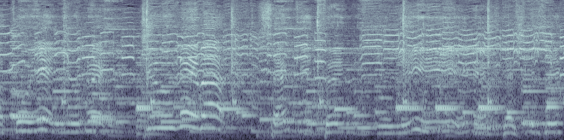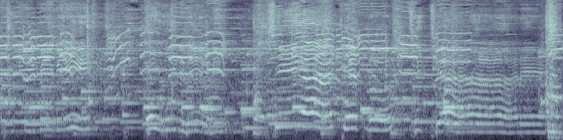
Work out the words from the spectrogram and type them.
အခုရဲ့ညူနဲ့ကျူလေးပါစံကြည့်သွင်းကြီးနဲ့တရှိရှိမိမိအေးဒီချီ ရတဲ့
